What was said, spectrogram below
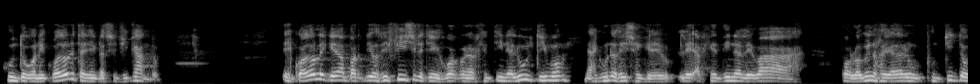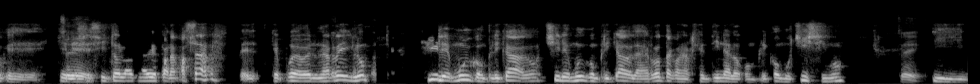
junto con Ecuador estarían clasificando. Ecuador le quedan partidos difíciles, tiene que jugar con Argentina el último. Algunos dicen que Argentina le va por lo menos a regalar un puntito que, necesitó la otra vez para pasar, eh, que puede haber un arreglo. Chile muy complicado, Chile muy complicado, la derrota con Argentina lo complicó muchísimo. Y,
